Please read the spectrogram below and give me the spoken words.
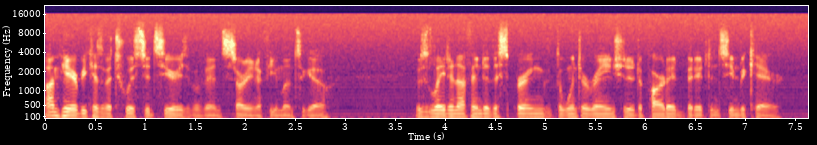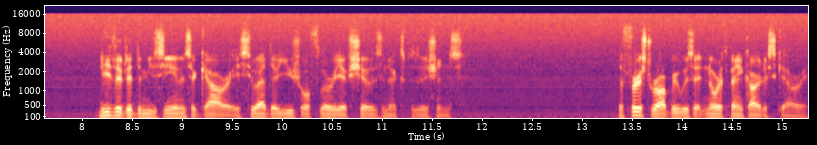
I'm here because of a twisted series of events starting a few months ago. It was late enough into the spring that the winter rain should have departed, but it didn't seem to care. Neither did the museums or galleries, who had their usual flurry of shows and expositions. The first robbery was at North Bank Artist Gallery.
